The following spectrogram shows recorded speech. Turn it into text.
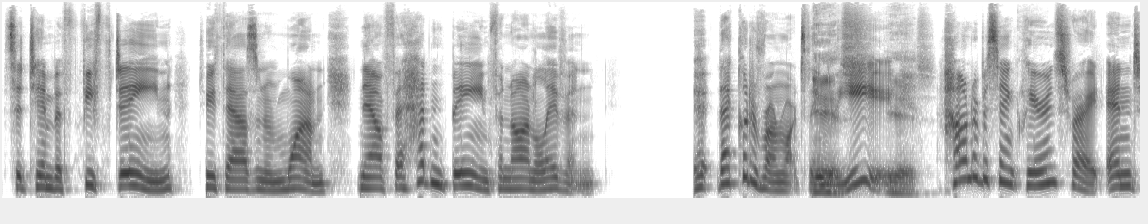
September 15, 2001. Now, if it hadn't been for 9 11, eh, that could have run right to the end of the year. yes. 100% clearance rate. And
